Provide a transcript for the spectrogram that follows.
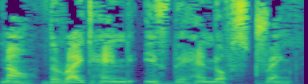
Now, the right hand is the hand of strength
